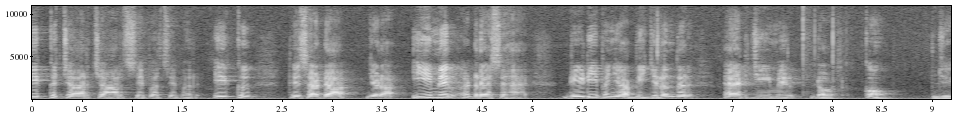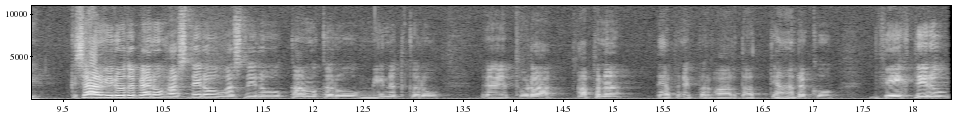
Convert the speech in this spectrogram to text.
144001 ਤੇ ਸਾਡਾ ਜਿਹੜਾ ਈਮੇਲ ਐਡਰੈਸ ਹੈ ddpunjabijalandhar@gmail.com ਜੀ। ਕਿਸਾਨ ਵੀਰੋ ਤੇ ਭੈਣੋ ਹੱਸਦੇ ਰਹੋ ਵਸਦੇ ਰਹੋ ਕੰਮ ਕਰੋ ਮਿਹਨਤ ਕਰੋ ਥੋੜਾ ਆਪਣਾ ਤੇ ਆਪਣੇ ਪਰਿਵਾਰ ਦਾ ਧਿਆਨ ਰੱਖੋ ਵੇਖਦੇ ਰਹੋ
